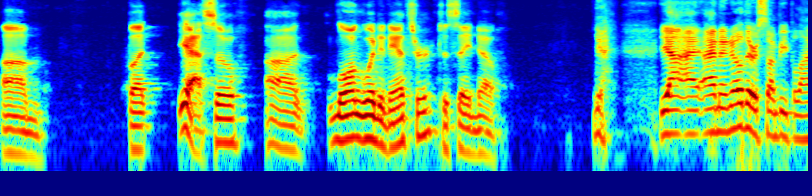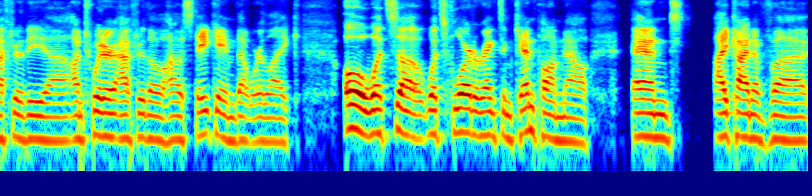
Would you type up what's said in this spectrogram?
Um, but yeah, so uh, long winded answer to say no. Yeah. Yeah, I, and I know there are some people after the uh, on Twitter after the Ohio State game that were like, "Oh, what's uh what's Florida ranked in KenPom now?" And I kind of uh,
